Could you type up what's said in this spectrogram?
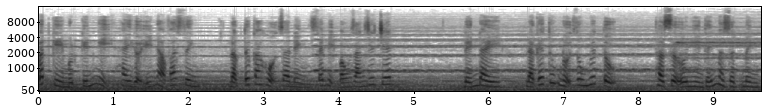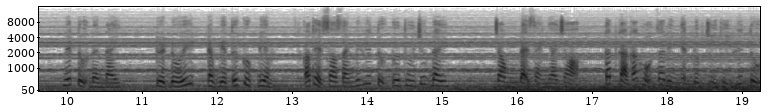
bất kỳ một kiến nghị hay gợi ý nào phát sinh, lập tức các hộ gia đình sẽ bị bóng dáng giết chết. Đến đây là kết thúc nội dung huyết tự. Thật sự nhìn thấy mà giật mình, huyết tự lần này tuyệt đối đặc biệt tới cực điểm, có thể so sánh với huyết tự đưa thư trước đây trong đại sảnh nhà trọ, tất cả các hộ gia đình nhận được chỉ thị huyết tự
